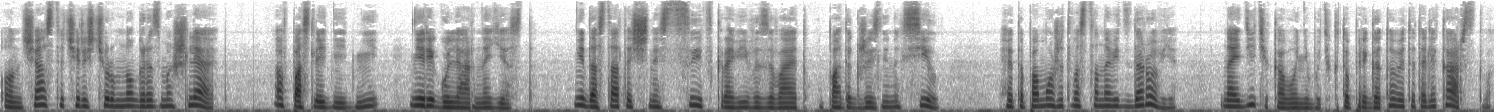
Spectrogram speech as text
Он часто чересчур много размышляет, а в последние дни нерегулярно ест. Недостаточность ЦИ в крови вызывает упадок жизненных сил. Это поможет восстановить здоровье. Найдите кого-нибудь, кто приготовит это лекарство,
